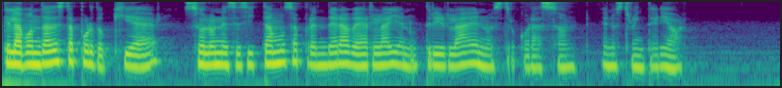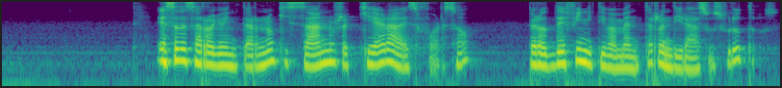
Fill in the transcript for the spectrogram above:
que la bondad está por doquier, solo necesitamos aprender a verla y a nutrirla en nuestro corazón, en nuestro interior. Ese desarrollo interno quizá nos requiera esfuerzo, pero definitivamente rendirá sus frutos.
